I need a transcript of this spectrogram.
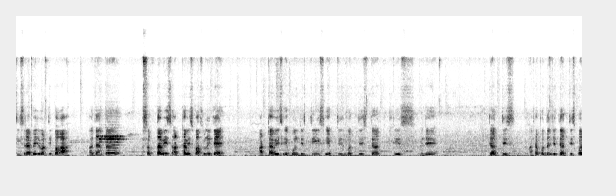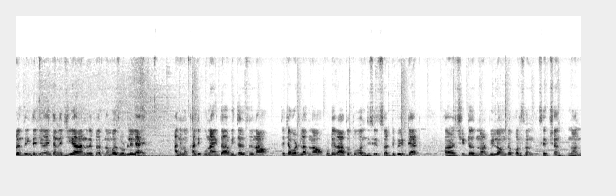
तिसऱ्या पेजवरती बघा त्यानंतर सत्तावीस अठ्ठावीसपासून इथे आहे. अठ्ठावीस एकोणतीस तीस एकतीस बत्तीस तेहतीस म्हणजे तेहत्तीस अशा पद्धतीचे तेहत्तीसपर्यंत इथे जे काही त्यांनी जी आर आणि रेफरन्स नंबर जोडलेले आहेत. आणि मग खाली पुन्हा एकदा विद्यार्थ्याचं नाव त्याच्या वडिलाचं नाव कुठे राहत होतो? आणि this is certificate that she does not belong the person section non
